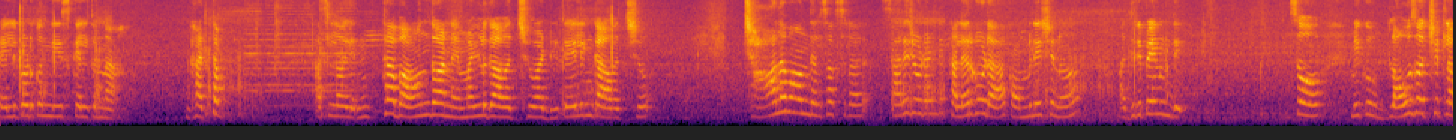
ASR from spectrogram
పెళ్ళి కొడుకుని తీసుకెళ్తున్న ఘట్టం. అసలు ఎంత బాగుందో ఆ నెమళ్ళు కావచ్చు ఆ డీటెయిలింగ్ కావచ్చు. చాలా బాగుంది తెలుసా అసలు. సరే చూడండి కలర్ కూడా కాంబినేషన్ అదిరిపోయినుంది సో మీకు బ్లౌజ్ వచ్చి ఇట్లా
